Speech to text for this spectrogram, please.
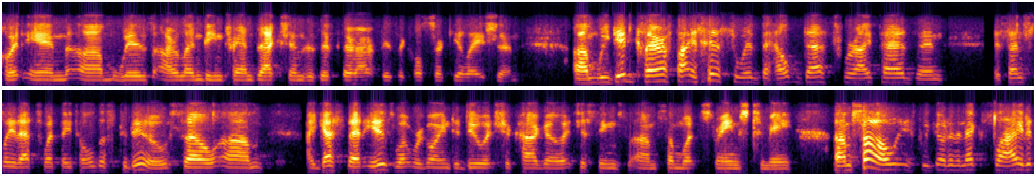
put in um, with our lending transactions as if they're our physical circulation. Um, we did clarify this with the help desk for IPEDS, and essentially that's what they told us to do. So um, I guess that is what we're going to do at Chicago. It just seems um, somewhat strange to me. Um, so if we go to the next slide, it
